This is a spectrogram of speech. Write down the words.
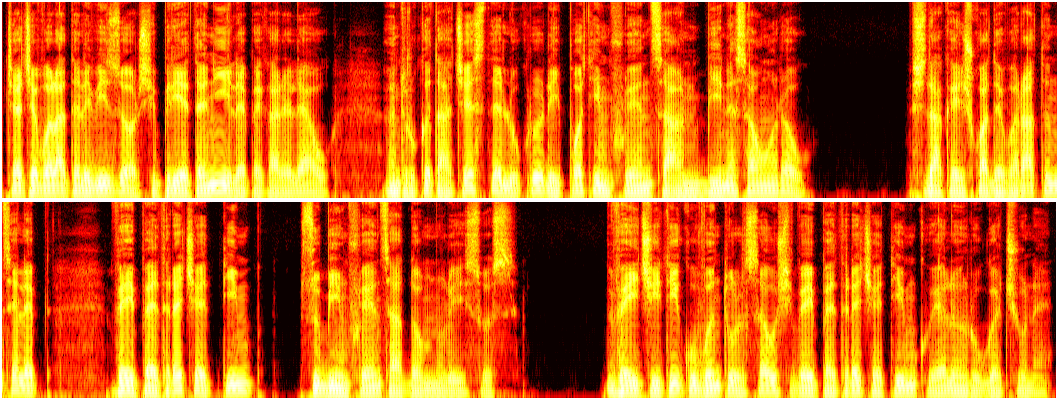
ceea ce văd la televizor și prieteniile pe care le au, întrucât aceste lucruri îi pot influența în bine sau în rău. Și dacă ești cu adevărat înțelept, vei petrece timp sub influența Domnului Isus. Vei citi cuvântul său și vei petrece timp cu el în rugăciune.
